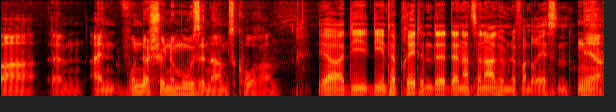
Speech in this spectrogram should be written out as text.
war ähm, eine wunderschöne Muse namens Cora. Ja, die, die Interpretin de, der Nationalhymne von Dresden. Ja,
